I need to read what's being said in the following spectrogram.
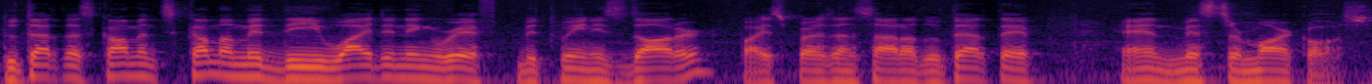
Duterte's comments come amid the widening rift between his daughter, Vice President Sara Duterte, and Mr. Marcos.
